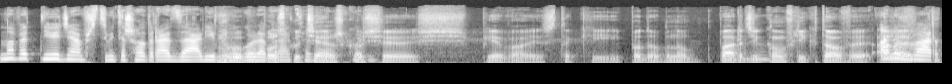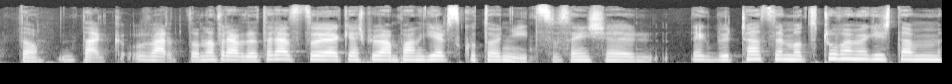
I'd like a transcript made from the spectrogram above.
nawet nie wiedziałam, wszyscy mi też odradzali w No bo ogóle po polsku ciężko się śpiewa, jest taki podobno bardziej konfliktowy, Mhm. Ale, ale, warto, tak, warto, naprawdę. Teraz to jak ja śpiewam po angielsku, to nic. W sensie jakby czasem odczuwam jakieś tam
